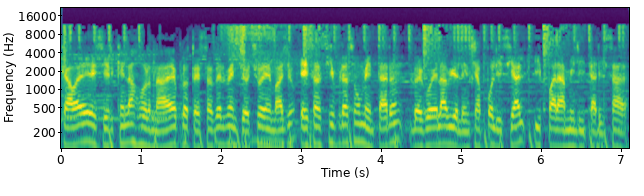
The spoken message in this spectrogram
Cabe decir que en la jornada de protestas del 28 de mayo esas cifras aumentaron luego de la violencia policial y paramilitarizada.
